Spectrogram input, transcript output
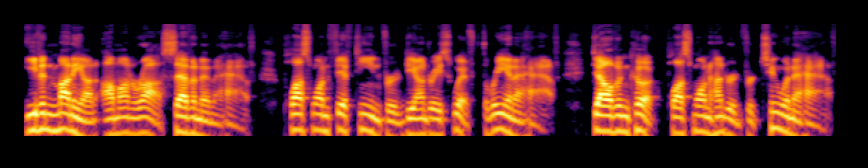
Even money on Amon Ra's, seven and a half. Plus 115 for D'Andre Swift, three and a half. Dalvin Cook plus 100 for two and a half.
